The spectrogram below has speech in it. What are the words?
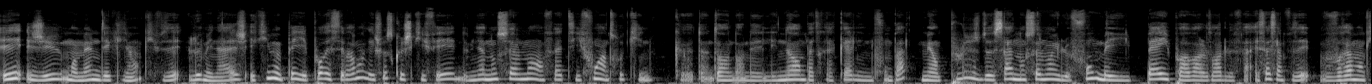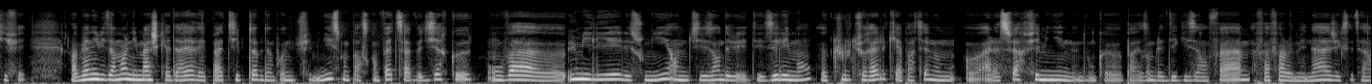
Et j'ai eu moi-même des clients qui faisaient le ménage et qui me payaient pour, et c'est vraiment quelque chose que je kiffais, de me non seulement en fait ils font un truc qui dans, dans les, normes patriarcales, ils ne font pas. Mais en plus de ça, non seulement ils le font, mais ils payent pour avoir le droit de le faire. Et ça, ça me faisait vraiment kiffer. Alors bien évidemment, l'image qu'il y a derrière est pas tip top d'un point de vue féminisme, parce qu'en fait, ça veut dire que on va euh, humilier les soumis en utilisant des, éléments euh, culturels qui appartiennent à la sphère féminine. Donc, euh, par exemple, les déguiser en femme, faire le ménage, etc.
